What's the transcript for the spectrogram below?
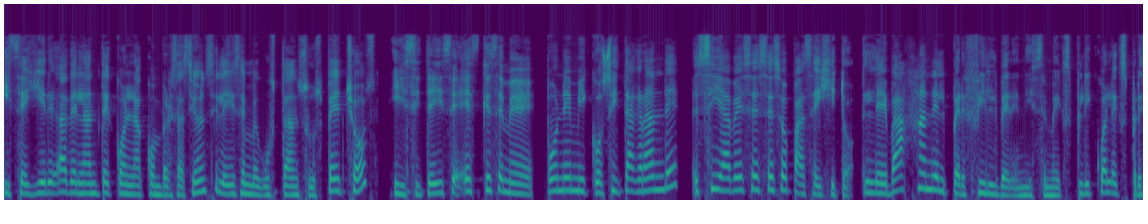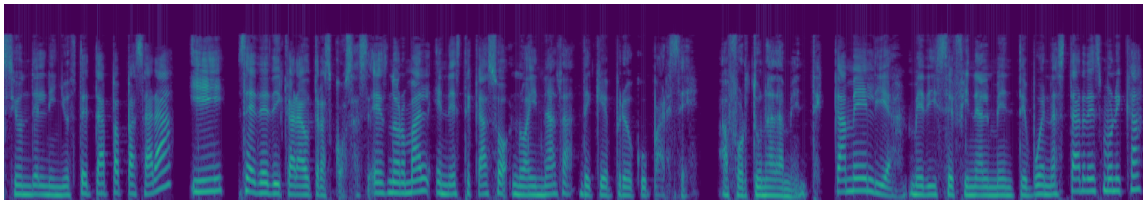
y seguir adelante con la conversación si le dice me gustan sus pechos y si te dice es que se me pone mi cosita grande, sí, a veces eso pasa, hijito. Le bajan el perfil, Berenice, me explico a la expresión del niño. Esta etapa pasará y se dedicará a otras cosas. Es normal, en este caso no hay nada de qué preocuparse afortunadamente. Camelia me dice finalmente, buenas tardes Mónica,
